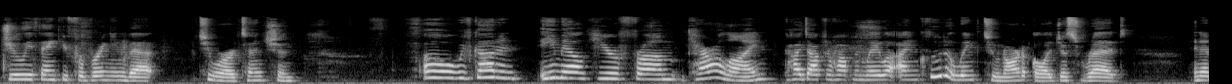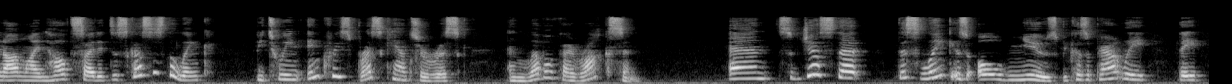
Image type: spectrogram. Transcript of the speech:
Julie, thank you for bringing that to our attention. Oh, we've got an email here from Caroline. Hi, Dr. Hoffman Leyla. I include a link to an article I just read in an online health site. It discusses the link between increased breast cancer risk and levothyroxine and suggests that this link is old news because apparently they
